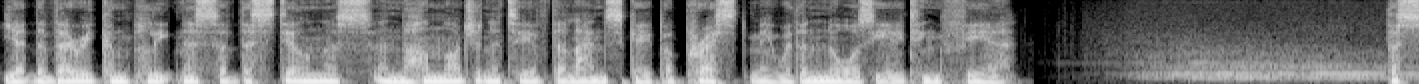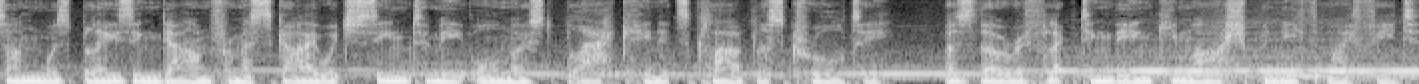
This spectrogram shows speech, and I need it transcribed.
Yet the very completeness of the stillness and the homogeneity of the landscape oppressed me with a nauseating fear. The sun was blazing down from a sky which seemed to me almost black in its cloudless cruelty, as though reflecting the inky marsh beneath my feet.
